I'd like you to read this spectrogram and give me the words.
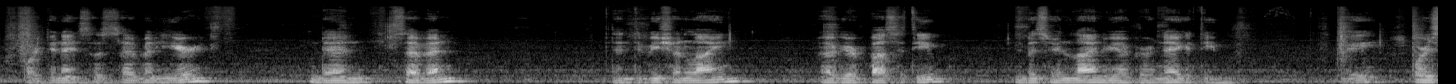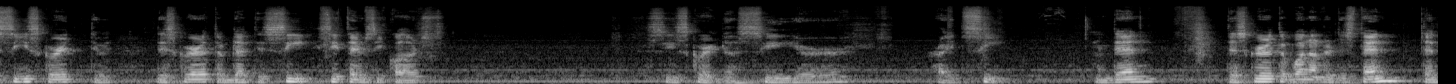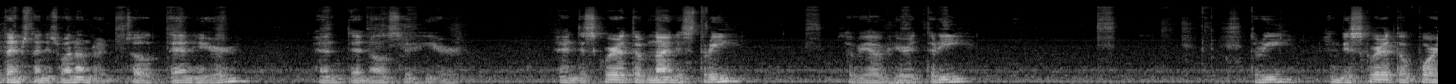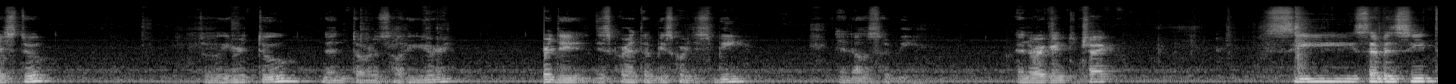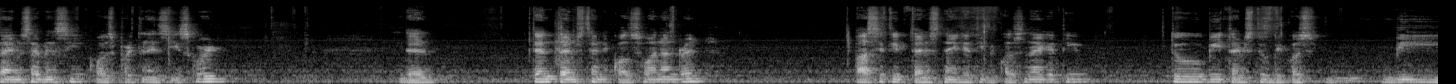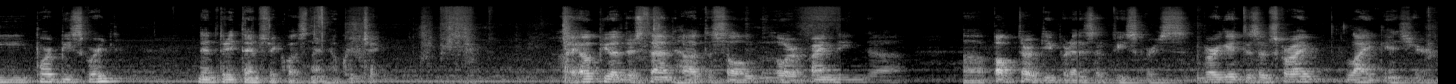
49. So 7 here, then 7 then division line, we have your positive. Division line, we have your negative. Okay. For c squared, the square root of that is c. c times c equals c squared. The c here, right, c. And then the square root of 100 is 10. 10 times 10 is 100. So 10 here and 10 also here and the square root of 9 is 3 so we have here 3 3 and the square root of 4 is 2 so here 2 then also here. Here the, the square root of b squared is b and also b. And we're going to check. C 7c times 7c equals 49c squared. Then 10 times 10 equals 100. Positive times negative equals negative. 2b times 2 because b 4b squared. Then 3 times 3 equals 9. Okay, check. I hope you understand how to solve or finding the uh, factor difference of two squares. Don't forget to subscribe, like, and share.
